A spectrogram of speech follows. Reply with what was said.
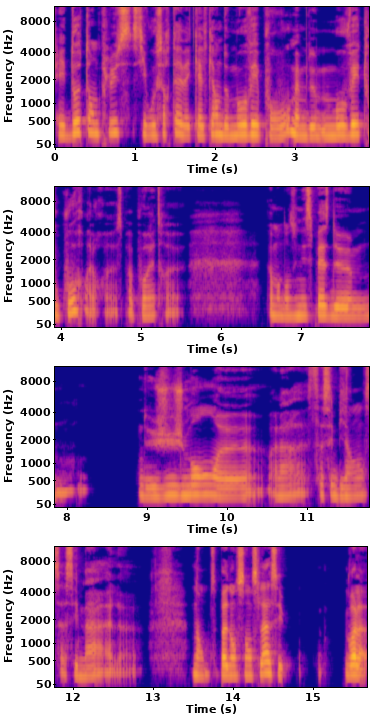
et d'autant plus si vous sortez avec quelqu'un de mauvais pour vous, même de mauvais tout court. Alors, euh, c'est pas pour être euh, comment dans une espèce de de jugement, euh, voilà, ça c'est bien, ça c'est mal. Non, c'est pas dans ce sens-là, c'est voilà,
